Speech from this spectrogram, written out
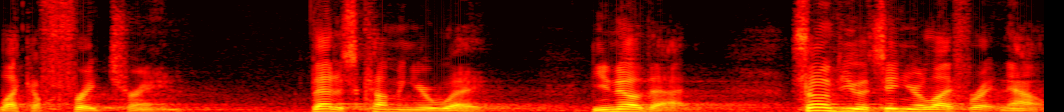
like a freight train. That is coming your way. You know that. Some of you, it's in your life right now.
